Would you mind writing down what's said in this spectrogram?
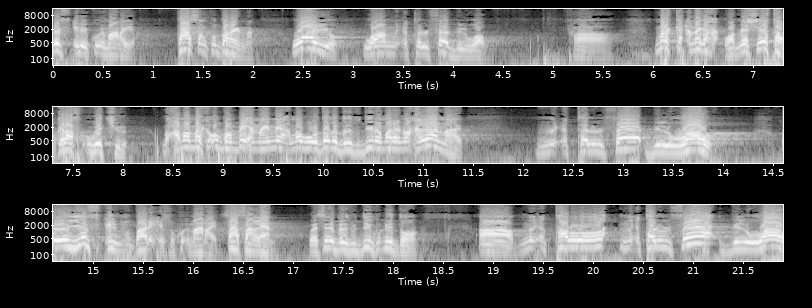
mafcilay ku imaanaya. Taasaan ku daraynaa waayo waa muctalfa bilwow marka anaga waa meesha yartaa khilaafka uga jiro. Waxba marka u bambixi mayne anagu waddada badfudina marayna waxaan leenahay muctalulfa bilwow oo yafcil mudaariciisu ku imaanaya saasaan leenahay waa sida badfudiinku dhihi doono muctalulfa bilwow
